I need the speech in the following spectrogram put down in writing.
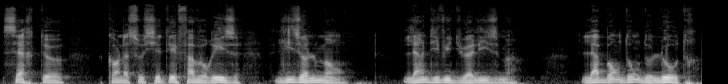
Certes, quand la société favorise l'isolement, l'individualisme, l'abandon de l'autre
